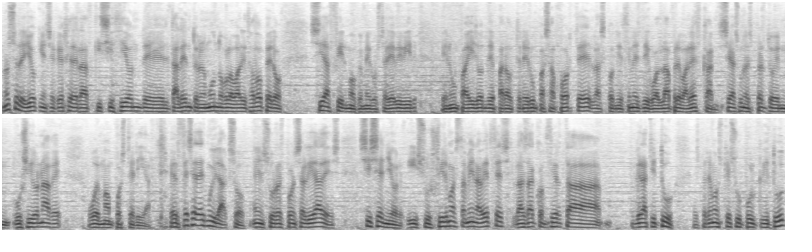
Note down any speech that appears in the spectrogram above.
No seré yo quien se queje de la adquisición del talento en el mundo globalizado, pero sí afirmo que me gustaría vivir en un país donde para obtener un pasaporte las condiciones de igualdad prevalezcan, seas un experto en usironage o en mampostería. El César es muy laxo en sus responsabilidades, sí señor, y sus firmas también a veces las da con cierta gratitud. Esperemos que su pulcritud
